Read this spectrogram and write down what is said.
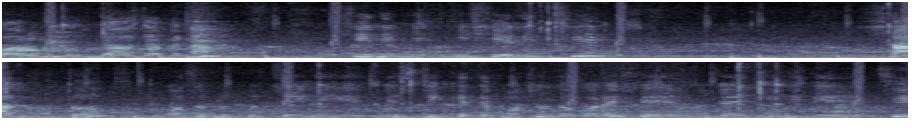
গরম দুধ দেওয়া যাবে না। চিনি মিশিয়ে নিচ্ছি। স্বাদ মতো। কতটুকু চিনি মিষ্টি খেতে পছন্দ করে সেই অনুযায়ী চিনি দিয়ে দিচ্ছি।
